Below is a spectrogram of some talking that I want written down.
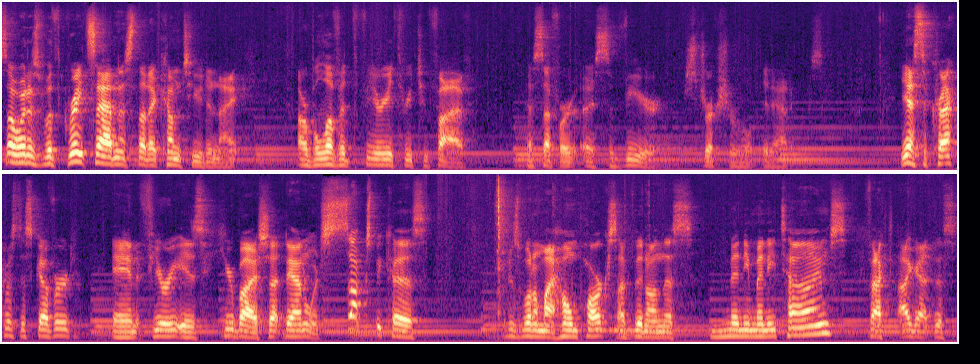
So it is with great sadness that I come to you tonight. Our beloved Fury 325 has suffered a severe structural inadequacy. Yes, the crack was discovered and Fury is hereby shut down, which sucks because it is one of my home parks. I've been on this many, many times. In fact, I got this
